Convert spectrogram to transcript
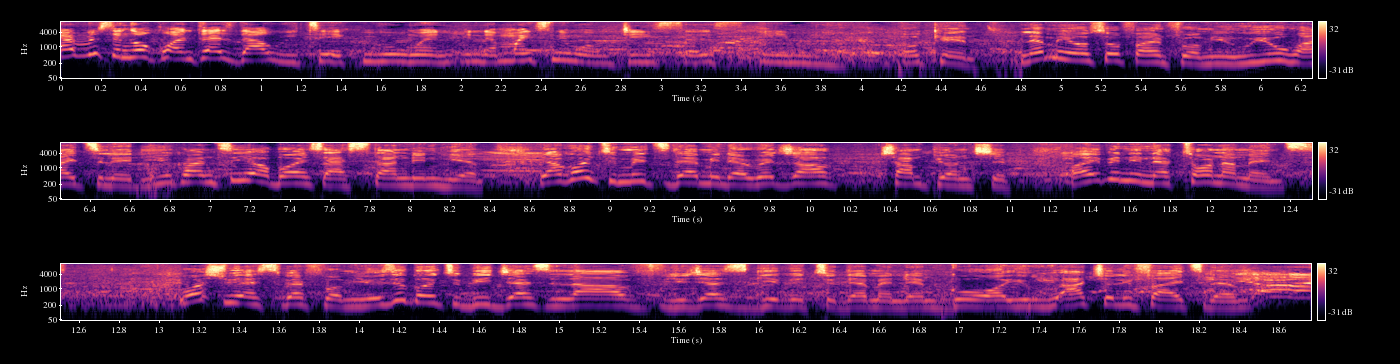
Every single contest that we take, we will win. In the mighty name of Jesus. Amen. Okay, let me also find from you, you white lady. You can see your boys are standing here. You are going to meet them in the regional championship or even in a tournament. What should we expect from you? Is it going to be just love, you just give it to them and then go, or you actually fight them? Oh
